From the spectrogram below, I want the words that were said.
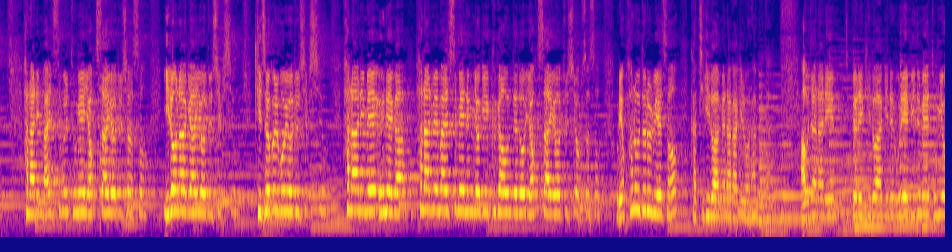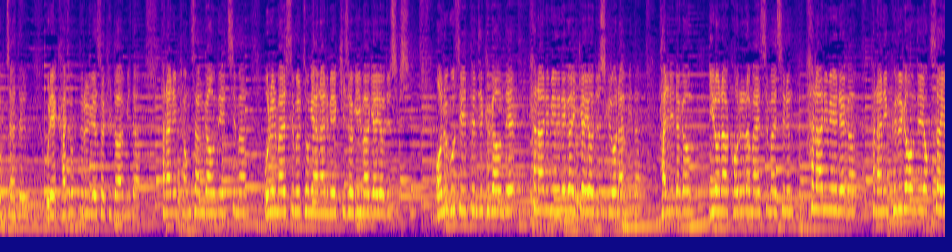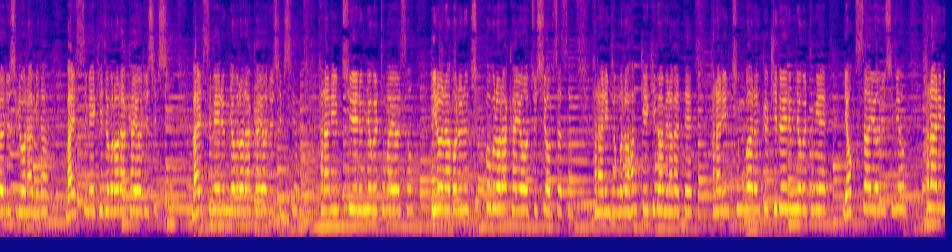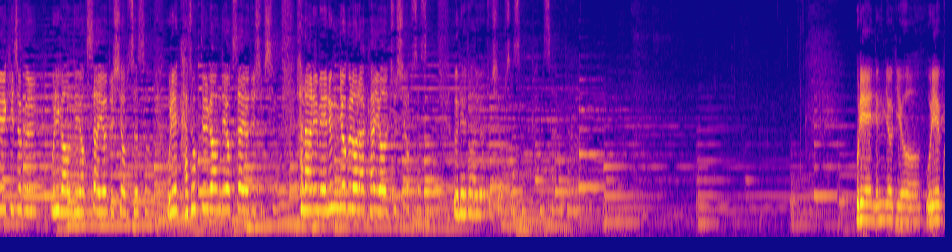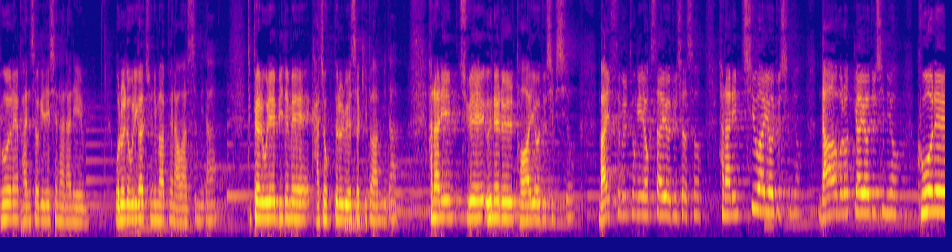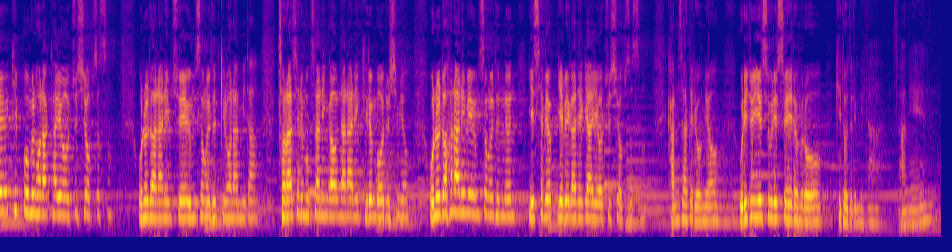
하나님 말씀을 통해 역사하여 주셔서 일어나게 하여 주십시오. 기적을 보여 주십시오. 하나님의 은혜가 하나님의 말씀의 능력이 그 가운데도 역사하여 주시옵소서. 우리 환우들을 위해서 같이 기도하며 나가길 원합니다. 아버지 하나님, 특별히 기도하기는 우리의 믿음의 동역자들, 우리의 가족들을 위해서 기도합니다. 하나님 병상 가운데 있지만 오늘 말씀을 통해 하나님의 기적이 임하게 하여 주십시오. 어느 곳에 있든지 그 가운데 하나님의 은혜가 있게 하여 주시길 원합니다. 달리다가 일어나 걸으라 말씀하시는 하나님의 은혜가 하나님 그들 가운데 역사하여 주시길 원합니다. 말씀의 기적을 허락하여 주십시오. 말씀의 능력을 허락하여 주십시오. 하나님 주의 능력을 통하여서 일어나 거르는 축복을 허락하여 주시옵소서. 하나님 정말로 함께 기도하며 나갈 때 하나님 충고하는 그 기도의 능력을 통해 역사하여 주시며 하나님의 기적을 우리 가운데 역사하여 주시옵소서. 우리의 가족들 가운데 역사하여 주십시오. 하나님의 능력을 허락하여 주시옵소서. 은혜도 하여 주시옵소서. 감사합니다. 우리의 능력이요, 우리의 구원의 반석이 되신 하나님, 오늘도 우리가 주님 앞에 나왔습니다. 특별히 우리의 믿음의 가족들을 위해서 기도합니다. 하나님, 주의 은혜를 더하여 주십시오. 말씀을 통해 역사하여 주셔서 하나님 치유하여 주시며 나음을 얻게 하여 주시며 구원의 기쁨을 허락하여 주시옵소서. 오늘도 하나님 주의 음성을 듣길 원합니다. 전하시는 목사님 가운데 하나님 기름 부어 주시며 오늘도 하나님의 음성을 듣는 이 새벽 예배가 되게 하여 주시옵소서. 감사드리오며 우리 주 예수 그리스도의 이름으로 기도드립니다. 아멘.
